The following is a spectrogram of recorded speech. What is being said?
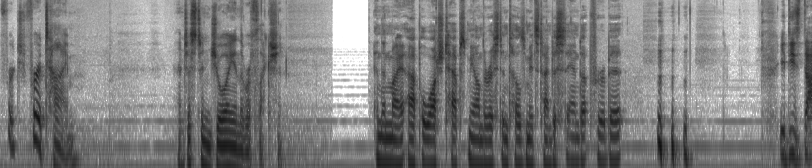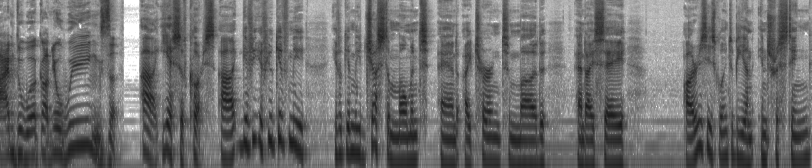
for for a time and just enjoy in the reflection. And then my Apple Watch taps me on the wrist and tells me it's time to stand up for a bit. It is time to work on your wings. Ah, yes, of course. Uh, if you, if you give me if you give me just a moment, and I turn to Mud, and I say, ours is going to be an interesting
